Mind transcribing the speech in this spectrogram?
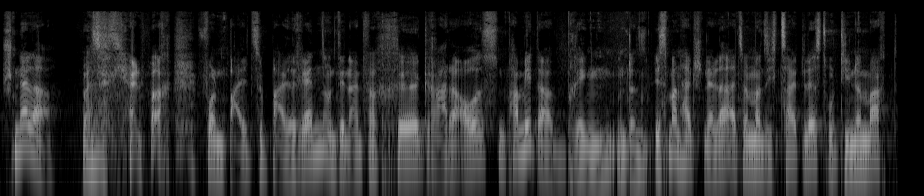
schneller weil sie sich einfach von Ball zu Ball rennen und den einfach äh, geradeaus ein paar Meter bringen. Und dann ist man halt schneller, als wenn man sich Zeit lässt, Routine macht,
